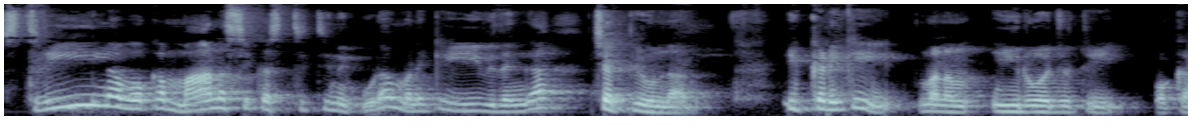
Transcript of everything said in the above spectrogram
స్త్రీల ఒక మానసిక స్థితిని కూడా మనకి ఈ విధంగా చెప్పి ఉన్నాడు. ఇక్కడికి మనం ఈ ఒక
